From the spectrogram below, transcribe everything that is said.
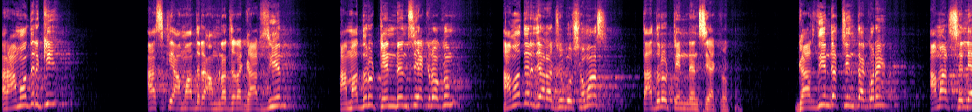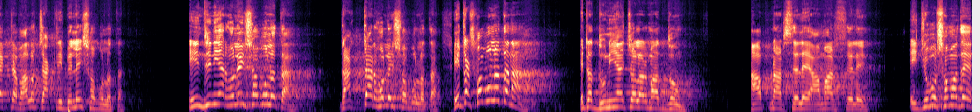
আর আমাদের কি? আজকে আমাদের, আমরা যারা গার্জিয়ান আমাদেরও টেন্ডেন্সি একরকম। আমাদের যারা যুব সমাজ, তাদেরও টেন্ডেন্সি একরকম। গার্জিয়ানরা চিন্তা করে, আমার ছেলে একটা ভালো চাকরি পেলেই সফলতা। ইঞ্জিনিয়ার হলেই সফলতা। ডাক্তার হলেই সফলতা। এটা সফলতা না। এটা দুনিয়ায় চলার মাধ্যম। আপনার ছেলে, আমার ছেলে, এই যুব সমাজের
